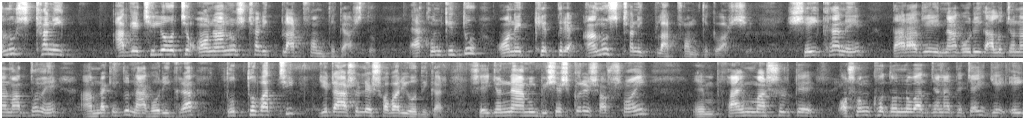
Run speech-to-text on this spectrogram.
আনুষ্ঠানিক, আগে ছিল হচ্ছে অনানুষ্ঠানিক প্ল্যাটফর্ম থেকে আসতো। এখন কিন্তু অনেক ক্ষেত্রে আনুষ্ঠানিক প্ল্যাটফর্ম থেকে আসছে। সেইখানে তারা যে নাগরিক আলোচনার মাধ্যমে আমরা কিন্তু নাগরিকরা তথ্য পাচ্ছি, যেটা আসলে সবারই অধিকার। সেই জন্য আমি বিশেষ করে সবসময় ফাইম মাসুরকে অসংখ্য ধন্যবাদ জানাতে চাই যে এই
